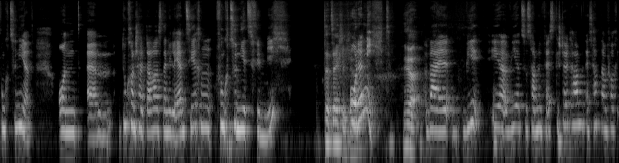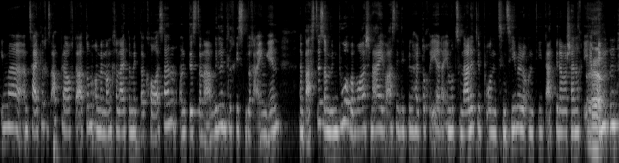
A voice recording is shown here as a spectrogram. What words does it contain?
funktioniert. Und ähm, du kannst halt daraus deine Lehren ziehen, funktioniert es für mich Tatsächlich. Ja. oder nicht? Ja. Weil wir, ihr, wir zusammen festgestellt haben, es hat einfach immer ein zeitliches Ablaufdatum und wenn manche Leute damit d'accord sind und das dann auch willentlich, wissentlich eingehen, dann passt das. Und wenn du aber weißt, nein, ich weiß nicht, ich bin halt doch eher der emotionale Typ und sensibel und die darf da wahrscheinlich eher Ja. binden,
